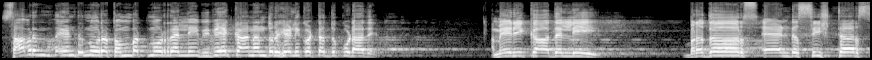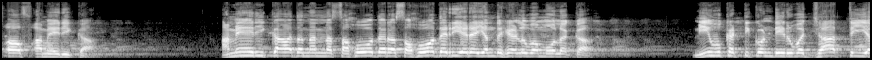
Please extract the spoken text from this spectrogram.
ಸಾವಿರದ ಎಂಟುನೂರ ತೊಂಬತ್ಮೂರರಲ್ಲಿ ವಿವೇಕಾನಂದರು ಹೇಳಿಕೊಟ್ಟದ್ದು ಕೂಡ ಅದೇ. ಅಮೇರಿಕಾದಲ್ಲಿ brothers and sisters of America. ಅಮೇರಿಕಾದ ನನ್ನ ಸಹೋದರ ಸಹೋದರಿಯರೇ ಎಂದು ಹೇಳುವ ಮೂಲಕ ನೀವು ಕಟ್ಟಿಕೊಂಡಿರುವ ಜಾತಿಯ,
